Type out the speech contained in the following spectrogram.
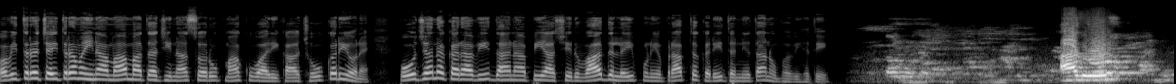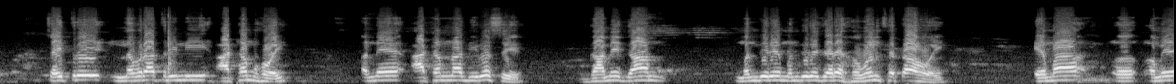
પવિત્ર ચૈત્ર મહિનામાં માતાજીના સ્વરૂપમાં કુવારિકા છોકરીઓને ભોજન કરાવી દાન આપી, આશીર્વાદ લઈ પુણ્ય પ્રાપ્ત કરી ધન્યતા અનુભવી હતી. આજ રોજ ચૈત્રી નવરાત્રિની આઠમ હોય અને આઠમના દિવસે ગામે ગામ મંદિરે મંદિરે જ્યારે હવન થતા હોય, એમાં અમે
